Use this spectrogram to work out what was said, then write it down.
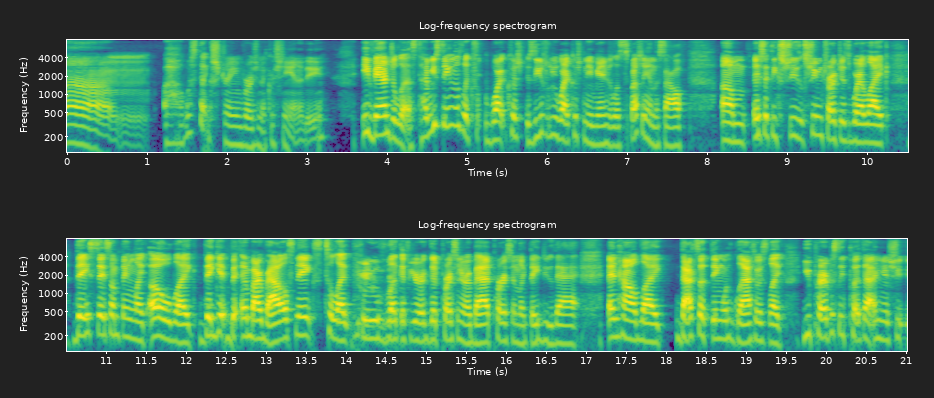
um oh, what's the extreme version of Christianity? Evangelist. Have you seen those like white Christian? It's usually white Christian evangelists, especially in the South. Um, it's like these extreme churches where like they say something like, "Oh, like they get bitten by rattlesnakes to like prove like if you're a good person or a bad person." Like they do that, and how like that's a thing with Glassers. Like you purposely put that in your shoe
